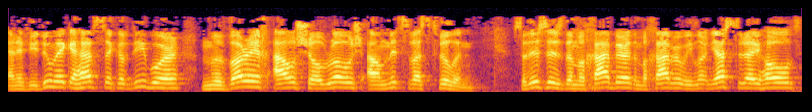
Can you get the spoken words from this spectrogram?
and if you do make a hefsik of dibur, mevarich al shal rosh al mitzvahs tefillin. So this is the Mechaber. The Mechaber we learned yesterday holds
